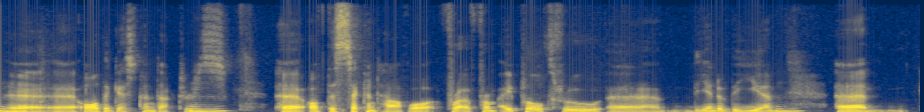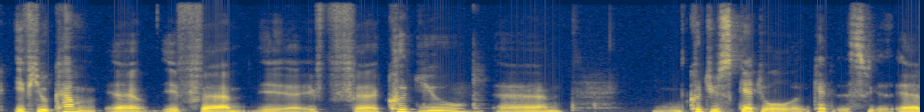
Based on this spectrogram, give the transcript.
uh, uh, all the guest conductors uh, of the second half, or fr- from April through uh, the end of the year. Um, if you come, uh, if um, if could you um, could you schedule get, uh,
